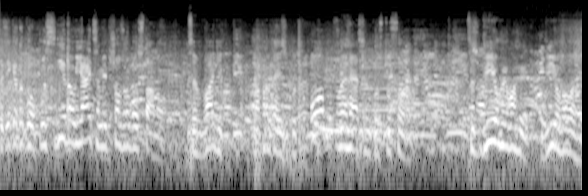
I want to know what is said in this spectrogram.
Це тільки такого поснідав яйцями і пішов зробив стану. Це Вадік на протезі. Тут оп, легесенько 140. Це дві його ваги. Дві його ваги.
